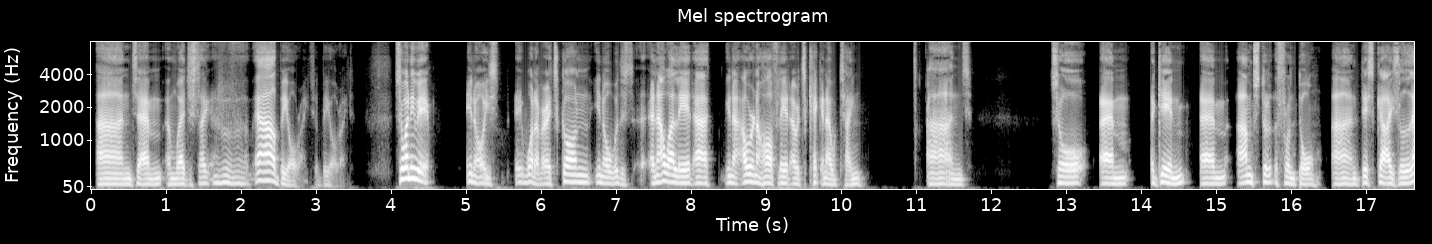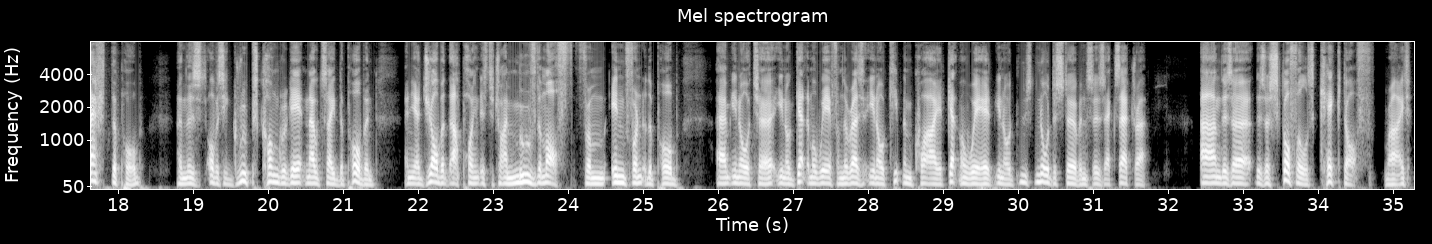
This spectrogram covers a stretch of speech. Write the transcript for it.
and um, and we're just like, "Ugh, I'll be all right. It'll be all right. So anyway, you know, he's eh, whatever. It's gone. You know, with an hour later, you know, hour and a half later, it's kicking out time, and so um, again, um, I'm stood at the front door, and this guy's left the pub, and there's obviously groups congregating outside the pub, and and your job at that point is to try and move them off from in front of the pub. Um, you know, to you know, get them away from the res, you know, keep them quiet, get them away, you know, no disturbances, etc. And there's a there's a scuffles kicked off, right?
